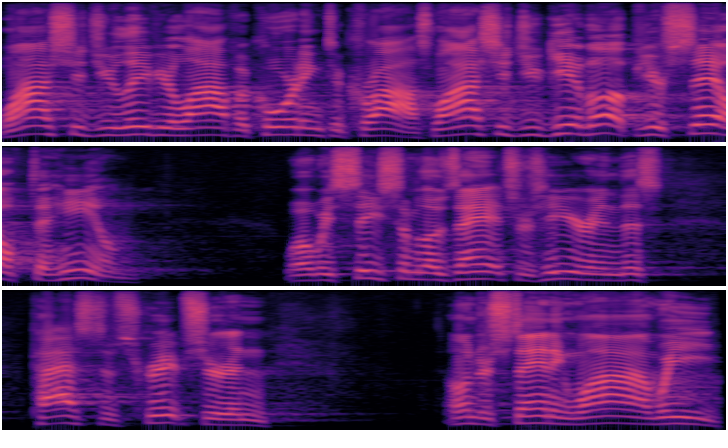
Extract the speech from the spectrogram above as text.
Why should you live your life according to Christ? Why should you give up yourself to Him? Well, we see some of those answers here in this passage of Scripture and understanding why we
